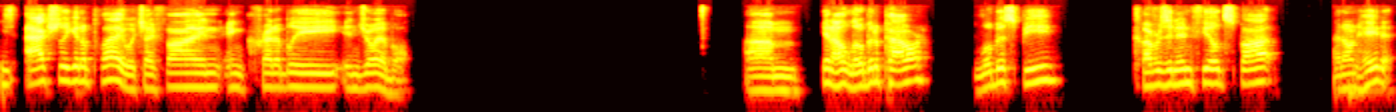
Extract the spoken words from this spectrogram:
He's actually going to play, which I find incredibly enjoyable. Um, you know, a little bit of power, a little bit of speed, covers an infield spot. I don't hate it.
